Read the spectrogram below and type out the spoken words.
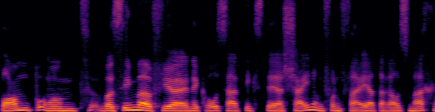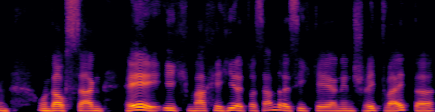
Bomb und was immer für eine großartigste Erscheinung von Feier daraus machen und auch sagen, hey, ich mache hier etwas anderes, ich gehe einen Schritt weiter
